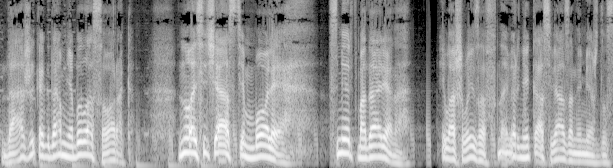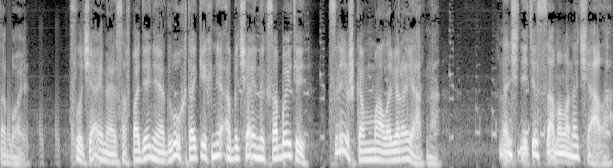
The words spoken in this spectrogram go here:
даже когда мне было сорок. Ну а сейчас тем более. Смерть Мадариана и ваш вызов наверняка связаны между собой. Случайное совпадение двух таких необычайных событий слишком маловероятно. Начните с самого начала.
